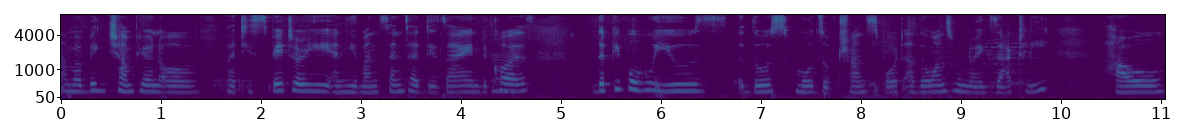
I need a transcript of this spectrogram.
I'm a big champion of participatory and human-centered design mm. because the people who use those modes of transport are the ones who know exactly how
